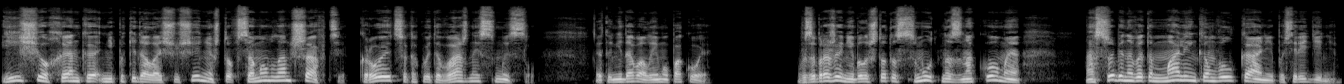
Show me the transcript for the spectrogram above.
И еще Хэнка не покидало ощущение, что в самом ландшафте кроется какой-то важный смысл. Это не давало ему покоя. В изображении было что-то смутно знакомое, особенно в этом маленьком вулкане посередине.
